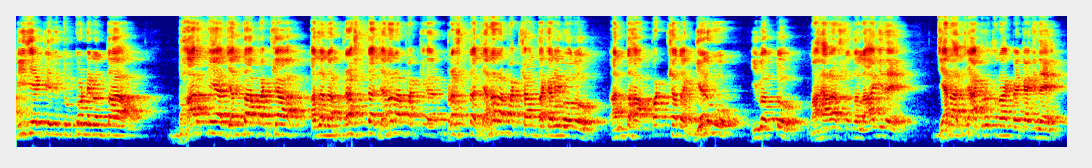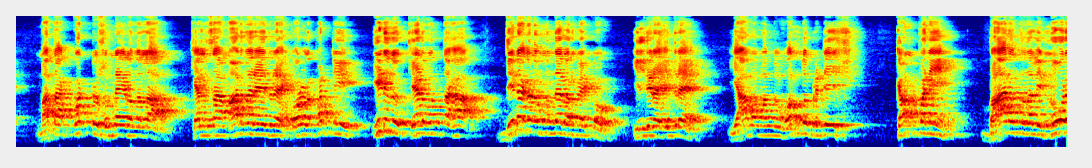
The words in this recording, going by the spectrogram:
ಬಿಜೆಪಿಯಲ್ಲಿ ತುಂಬಿಕೊಂಡಿರುವಂತಹ ಭಾರತೀಯ ಜನತಾ ಪಕ್ಷ ಅದನ್ನು ಭ್ರಷ್ಟ ಜನರ ಪಕ್ಷ, ಭ್ರಷ್ಟ ಜನರ ಪಕ್ಷ ಅಂತ ಕರಿಬೋದು. ಅಂತಹ ಪಕ್ಷದ ಗೆಲುವು ಇವತ್ತು ಮಹಾರಾಷ್ಟ್ರದಲ್ಲಿ ಆಗಿದೆ ಜನ ಜಾಗೃತರಾಗಬೇಕಾಗಿದೆ. ಮತ ಕೊಟ್ಟು ಸುಮ್ಮನೆ ಇರೋದಲ್ಲ. ಕೆಲಸ ಮಾಡದರೆ ಇದ್ರೆ ಕೊರಳು ಪಟ್ಟಿ ಹಿಡಿದು ಕೇಳುವಂತಹ ದಿನಗಳು ಮುಂದೆ ಬರಬೇಕು. ಇಲ್ದಿರ ಇದ್ರೆ ಯಾವ ಒಂದು ಒಂದು ಬ್ರಿಟಿಷ್ ಕಂಪನಿ ಭಾರತದಲ್ಲಿ ನೂರ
